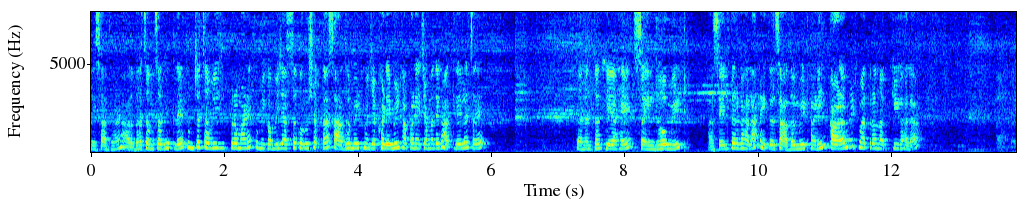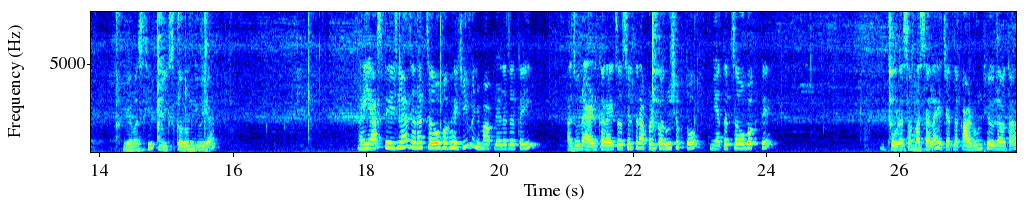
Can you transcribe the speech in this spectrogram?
हे साधारण अर्धा चमचा घेतलं आहे तुमच्या चवीप्रमाणे तुम्ही कमी जास्त करू शकता. साधं मीठ म्हणजे खडे मीठ आपण याच्यामध्ये घातलेलंच आहे. त्यानंतर हे आहे सैंधव मीठ. असेल तर घाला नाहीतर साधं मीठ आणि काळं मीठ मात्र नक्की घाला. व्यवस्थित मिक्स करून घेऊया. आणि या स्टेजला जरा चव बघायची म्हणजे मग आपल्याला जर काही अजून ॲड करायचं असेल तर आपण करू शकतो. मी आता चव बघते. थोडासा मसाला ह्याच्यातला काढून ठेवला होता.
